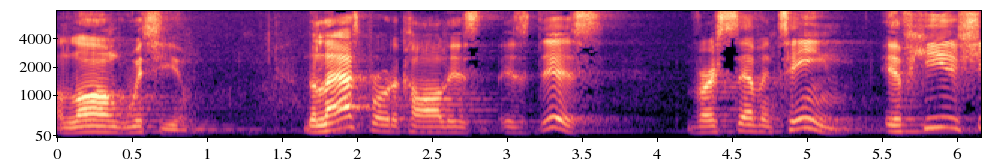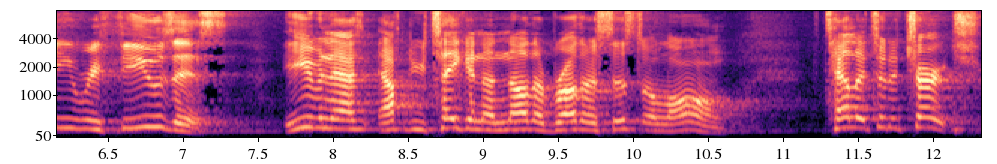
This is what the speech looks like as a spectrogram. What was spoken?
along with you. The last protocol is, is this, verse 17. If he or she refuses, even as, after you've taken another brother or sister along, tell it to the church.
